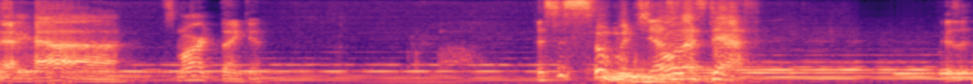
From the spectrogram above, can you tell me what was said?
aha, smart thinking. This is so majestic. Oh, that's death. Is it?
